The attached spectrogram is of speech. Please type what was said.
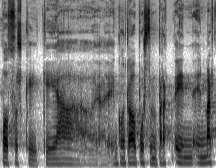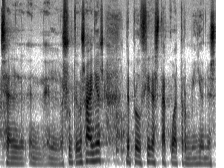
pozos que, ha encontrado puesto en, marcha en, los últimos años, de producir hasta 4 millones.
